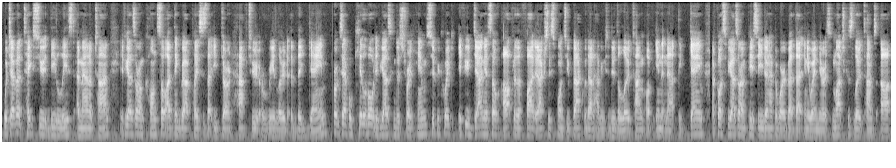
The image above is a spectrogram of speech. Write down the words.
Whichever takes you the least amount of time. If you guys are on console, I'd think about places that you don't have to reload the game. For example, Kilovolt, if you guys can destroy him super quick, if you down yourself after the fight, it actually spawns you back without having to do the load time of in and out the game. Of course, if you guys are on PC, you don't have to worry about that anywhere near as much because load times are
